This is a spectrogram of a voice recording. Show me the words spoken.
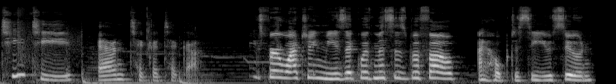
tt, and ticka ticka. Thanks for watching Music with Mrs. Beaufeaux. I hope to see you soon.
